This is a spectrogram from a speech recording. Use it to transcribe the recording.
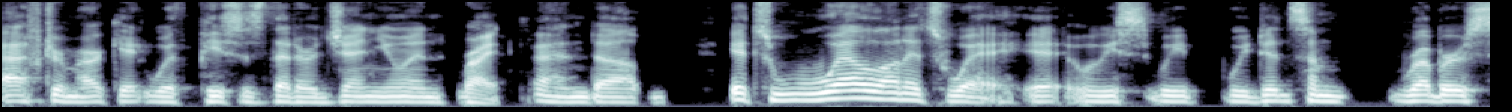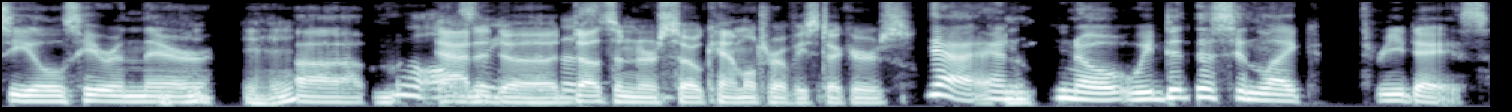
aftermarket with pieces that are genuine. Right. And um, it's well on its way. It, we we we did some rubber seals here and there. Mm-hmm. mm-hmm. Um, well, added a dozen or so camel trophy stickers. Yeah, and mm-hmm. you know we did this in like three days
